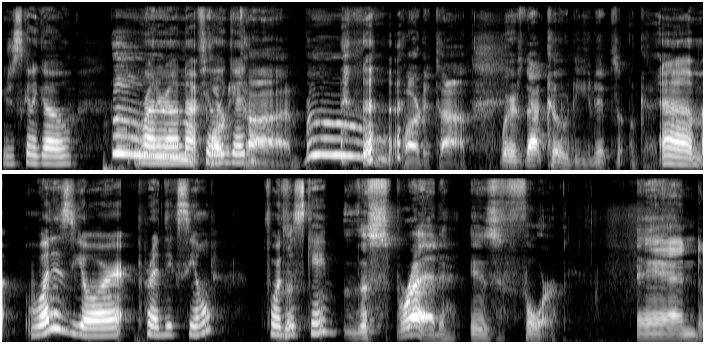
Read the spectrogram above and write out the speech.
You're just gonna go run around not feeling Party good. time. Boo. Party time. Where's that codeine? It's okay. Um, what is your prediction for this game? the spread is four. And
